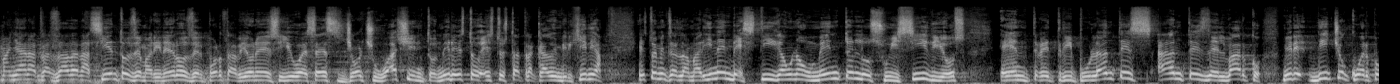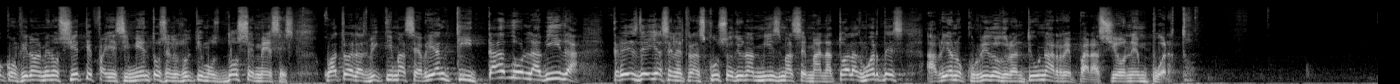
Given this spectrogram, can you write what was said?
Mañana trasladan a cientos de marineros del portaaviones USS George Washington. Mire, esto, esto está atracado en Virginia. Esto mientras la Marina investiga un aumento en los suicidios entre tripulantes antes del barco. Mire, dicho cuerpo confirma al menos siete fallecimientos en los últimos 12 meses. Cuatro de las víctimas se habrían quitado la vida, tres de ellas en el transcurso de una misma semana. Todas las muertes habrían ocurrido durante una reparación en puerto.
